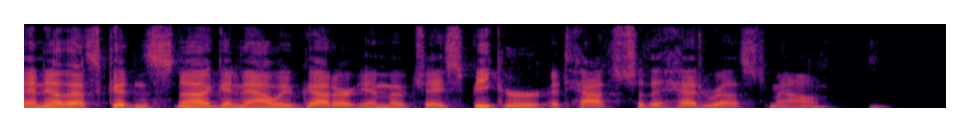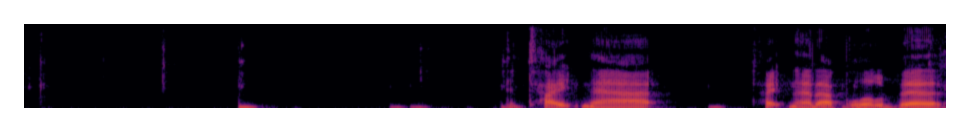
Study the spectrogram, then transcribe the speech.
and now that's good and snug, and now we've got our MFJ speaker attached to the headrest mount. You can tighten that, tighten that up a little bit.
